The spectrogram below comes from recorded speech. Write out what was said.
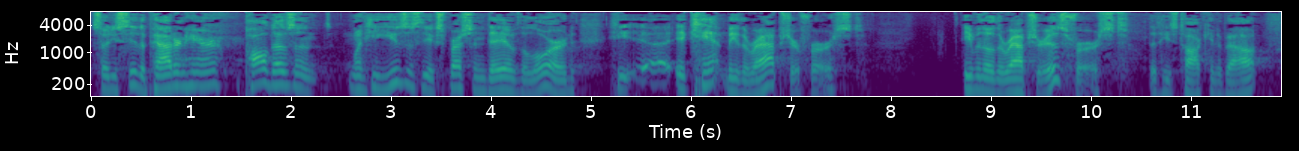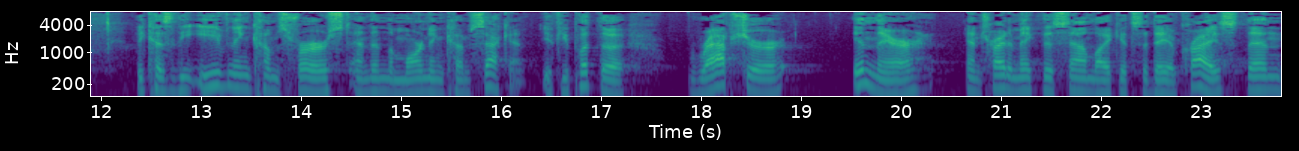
So do you see the pattern here? Paul doesn't, when he uses the expression day of the Lord, he, uh, it can't be the rapture first, even though the rapture is first that he's talking about, because the evening comes first and then the morning comes second. If you put the rapture in there and try to make this sound like it's the day of Christ, then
